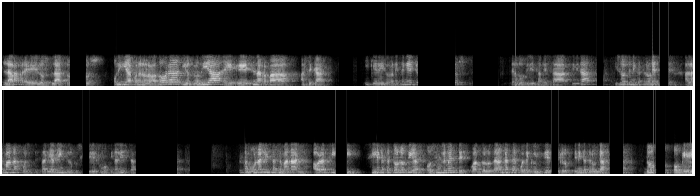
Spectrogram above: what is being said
lavar eh, los platos, un día poner la lavadora y otro día eh, que echen la ropa a secar. Y queréis organicen ellos, pero utilizan esa actividad y solo tienen que hacer un a la semana, pues estaría bien que lo pusierais como finalista. Como una lista semanal. Ahora sí, si tienen que hacer todos los días o simplemente cuando lo tengan que hacer puede coincidir que lo tienen que hacer un día, dos, o que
